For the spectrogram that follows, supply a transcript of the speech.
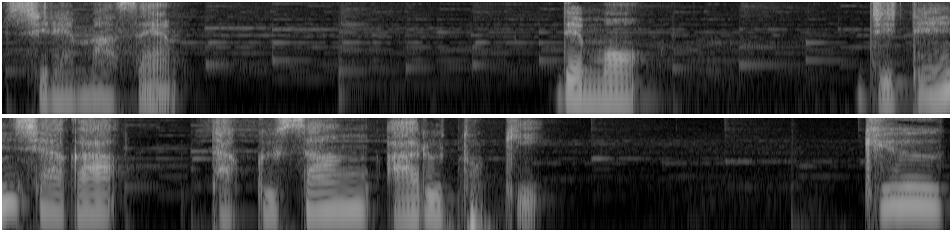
しれません。でも自転車がたくさんあるとき、救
